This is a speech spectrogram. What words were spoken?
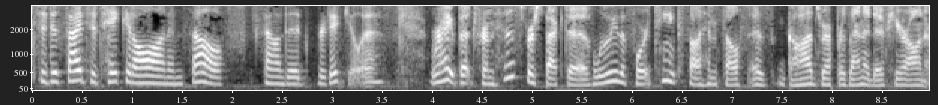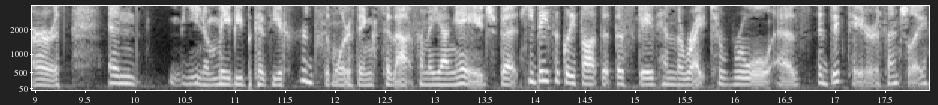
To decide to take it all on himself sounded ridiculous. Right, but from his perspective, Louis XIV saw himself as God's representative here on earth. And you know, maybe because he had heard similar things to that from a young age, but he basically thought that this gave him the right to rule as a dictator, essentially.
